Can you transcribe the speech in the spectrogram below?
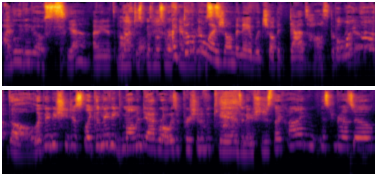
I believe in ghosts. Yeah, I mean it's possible. Not just because most of our I don't know why. JonBenét would show up at Dad's hospital But why not though. though? Like maybe she just like because maybe mom and dad were always appreciative of kids, and maybe she's just like, "Hi, Mr. Brasso."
